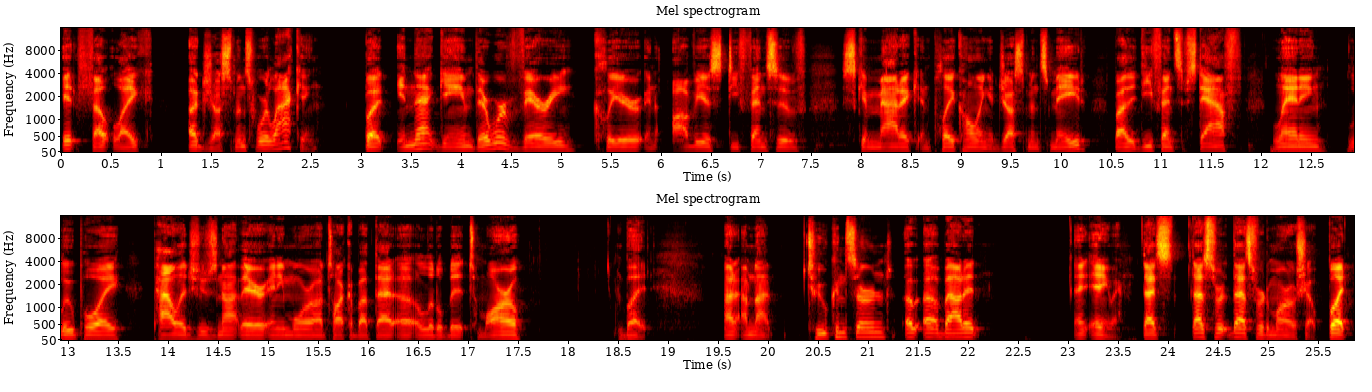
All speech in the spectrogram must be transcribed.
it felt like adjustments were lacking. But in that game, there were very clear and obvious defensive schematic and play calling adjustments made by the defensive staff. Lanning, Lupoi, Pallage, who's not there anymore. I'll talk about that a, a little bit tomorrow. But I, I'm not too concerned about it. Anyway, that's that's for that's for tomorrow's show. But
